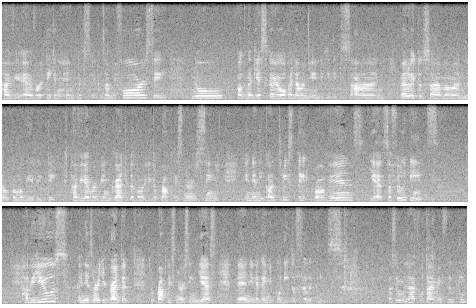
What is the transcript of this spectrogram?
Have you ever taken an NCLEX exam before? Say no. Pag nag-yes kayo, kailangan niyo indicate dito saan. Pero ito sa mga ano lang to, mag-retake. Have you ever been granted authority to practice nursing in any country, state, province? Yes, sa Philippines. Have you used any authority granted to practice nursing, yes. Then, ilagay niyo po dito, Philippines. Kasi lahat po tayo may Philippine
